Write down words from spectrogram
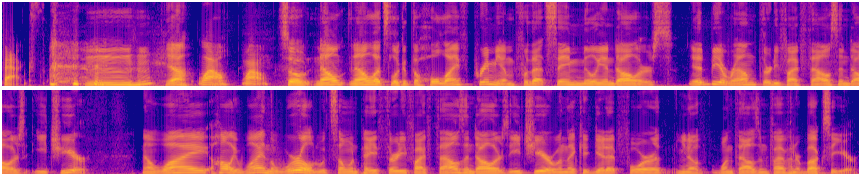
facts. Mm-hmm. Yeah. wow, wow. So now now let's look at the whole life premium for that same million dollars. It'd be around $35,000 each year. Now why Holly, why in the world would someone pay $35,000 each year when they could get it for, you know, 1,500 bucks a year?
